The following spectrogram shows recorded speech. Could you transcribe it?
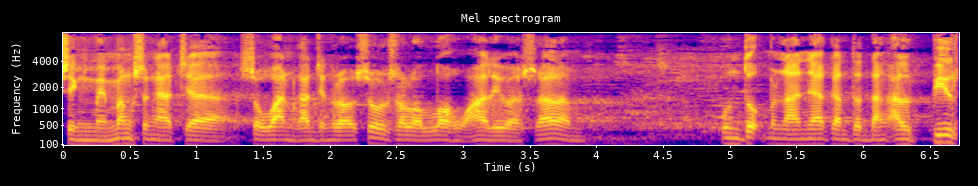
sing memang sengaja sowan Kanjeng Rasul sallallahu alaihi wasallam untuk menanyakan tentang albir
